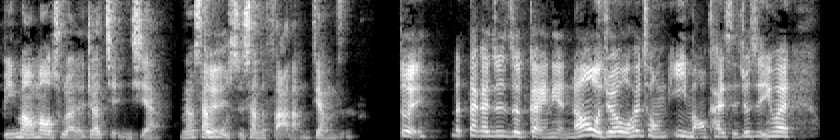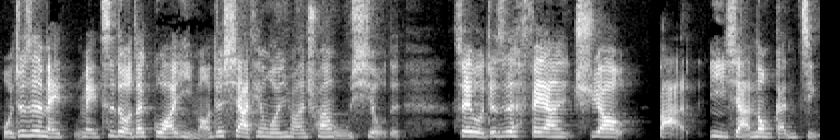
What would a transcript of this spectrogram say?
鼻毛冒出来了就要剪一下，然后三不时上个发廊这样子。对，那大概就是这个概念。然后我觉得我会从腋毛开始，就是因为我就是每每次都有在刮腋毛，就夏天我很喜欢穿无袖的，所以我就是非常需要把腋下弄干净，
